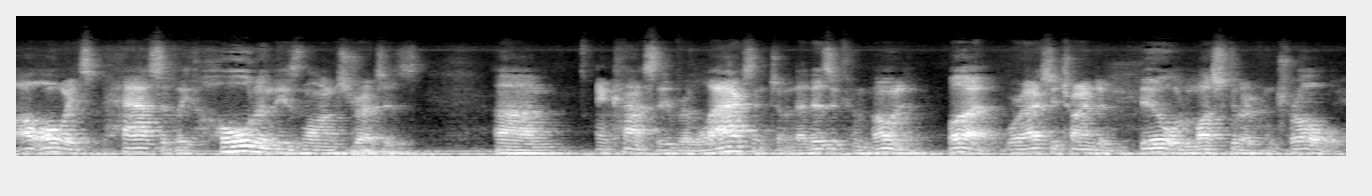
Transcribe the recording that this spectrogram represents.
always passively hold in these long stretches um, and constantly relax into them. That is a component, but we're actually trying to build muscular control,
